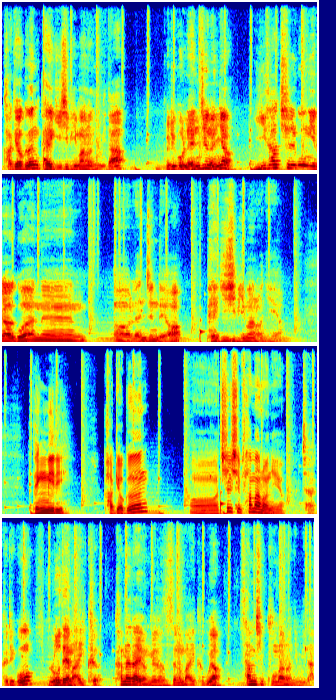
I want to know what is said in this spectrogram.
가격은 122만원입니다. 그리고 렌즈는요 2470이라고 하는 어, 렌즈인데요 122만원이에요. 100mm 가격은 어, 74만원이에요. 자 그리고 로데 마이크. 카메라에 연결해서 쓰는 마이크고요. 39만원입니다.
